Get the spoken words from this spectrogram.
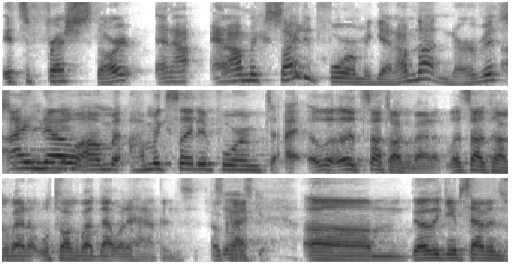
It's a fresh start, and I and I'm excited for him again. I'm not nervous. I know. win. I'm I'm excited for him. To, I, let's not talk about it. Let's not talk about it. We'll talk about that when it happens. Okay. Um, the other game seven is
